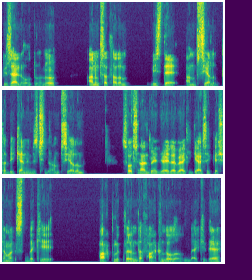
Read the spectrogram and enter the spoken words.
güzel olduğunu anımsatalım. Biz de anımsayalım tabii kendimiz için de anımsayalım. Sosyal medya ile belki gerçek yaşam arasındaki farklılıkların da farkında olalım belki de.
